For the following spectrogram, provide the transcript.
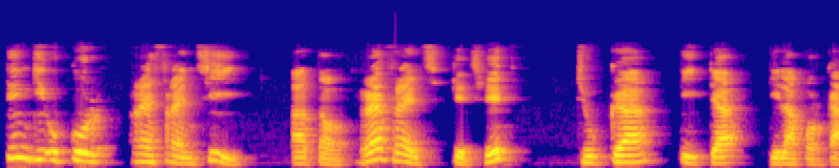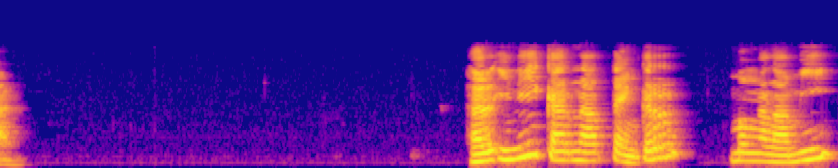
tinggi ukur referensi atau reference gauge height juga tidak dilaporkan. Hal ini karena tanker mengalami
